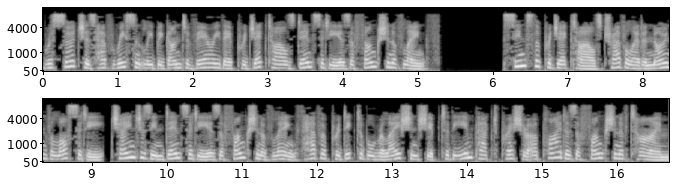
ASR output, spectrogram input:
researchers have recently begun to vary their projectile's density as a function of length. Since the projectiles travel at a known velocity, changes in density as a function of length have a predictable relationship to the impact pressure applied as a function of time.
